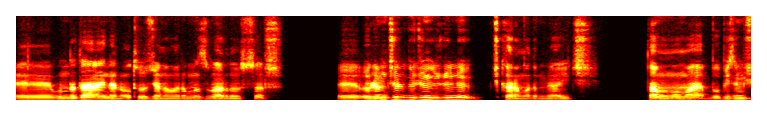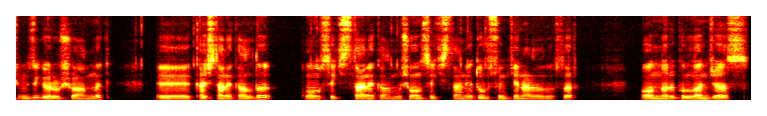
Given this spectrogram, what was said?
Ee, bunda da aynen 30 canavarımız var dostlar. Ee, ölümcül gücün yüzüğünü çıkaramadım ya hiç. Tamam ama bu bizim işimizi görür şu anlık. Ee, kaç tane kaldı? 18 tane kalmış. 18 tane dursun kenarda dostlar. Onları kullanacağız.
